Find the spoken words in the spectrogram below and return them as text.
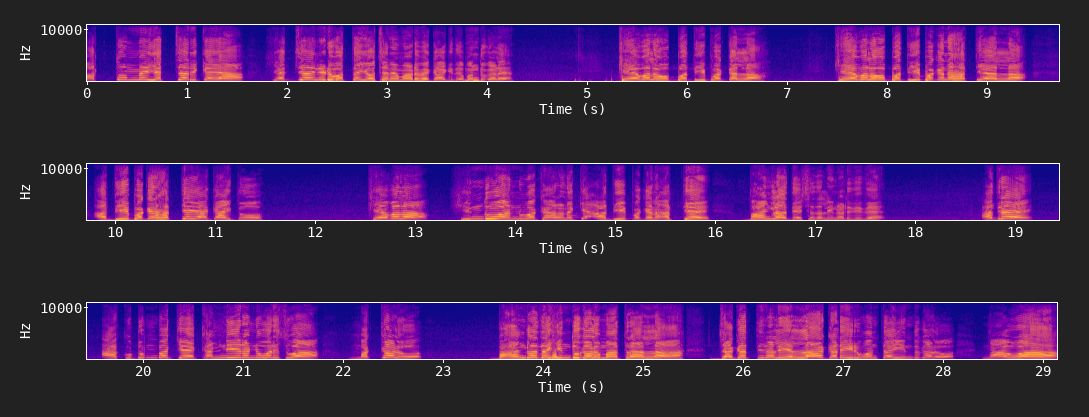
ಮತ್ತೊಮ್ಮೆ ಎಚ್ಚರಿಕೆಯ ಹೆಜ್ಜೆ ನೀಡುವತ್ತ ಯೋಚನೆ ಮಾಡಬೇಕಾಗಿದೆ ಬಂಧುಗಳೇ. ಕೇವಲ ಒಬ್ಬ ದೀಪಕ್ಕಲ್ಲ ಕೇವಲ ಒಬ್ಬ ದೀಪಕನ ಹತ್ಯೆ ಅಲ್ಲ. ಆ ದೀಪಕನ ಹತ್ಯೆ ಯಾಕಾಯಿತು? ಕೇವಲ ಹಿಂದೂ ಅನ್ನುವ ಕಾರಣಕ್ಕೆ ಆ ದೀಪಕನ ಹತ್ಯೆ ಬಾಂಗ್ಲಾದೇಶದಲ್ಲಿ ನಡೆದಿದೆ. ಆದರೆ ಆ ಕುಟುಂಬಕ್ಕೆ ಕಣ್ಣೀರನ್ನು ಒರೆಸುವ ಮಕ್ಕಳು ಬಾಂಗ್ಲಾದ ಹಿಂದೂಗಳು ಮಾತ್ರ ಅಲ್ಲ, ಜಗತ್ತಿನಲ್ಲಿ ಎಲ್ಲ ಕಡೆ ಇರುವಂಥ ಹಿಂದೂಗಳು ನಾವು ಆ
